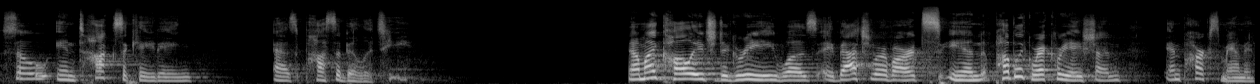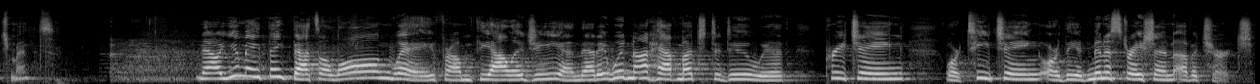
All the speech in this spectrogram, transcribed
so intoxicating as possibility? Now, my college degree was a Bachelor of Arts in Public Recreation and Parks Management. Now, you may think that's a long way from theology and that it would not have much to do with preaching or teaching or the administration of a church.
